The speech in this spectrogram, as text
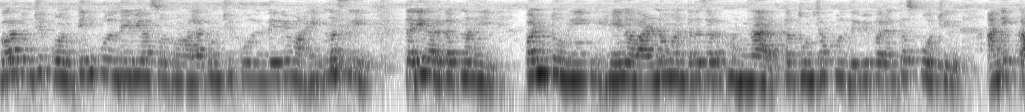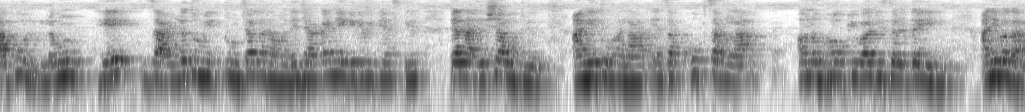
बघा तुमची कोणतीही कुलदेवी असो तुम्हाला तुमची कुलदेवी माहीत नसली तरी हरकत नाही. पण तुम्ही हे नवारणं मंत्र जर म्हणणार तर तुमच्या कुलदेवीपर्यंतच पोहोचेल. आणि कापूर लवंग हे जाळलं तुम्ही तुमच्या घरामध्ये ज्या काही नेगेटिव्हिटी असतील त्या नाहीशा होतील. आणि तुम्हाला याचा खूप चांगला अनुभव किंवा रिझल्ट येईल. आणि बघा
